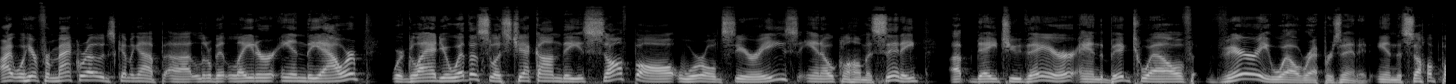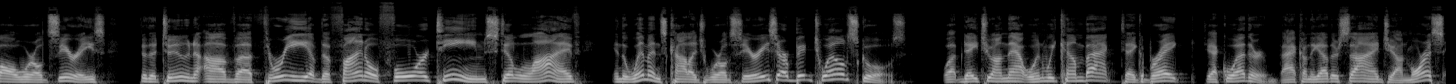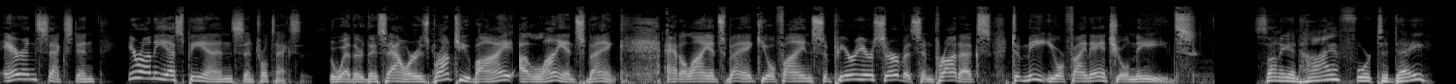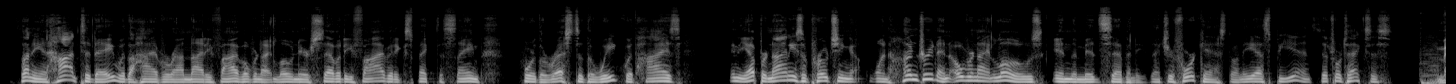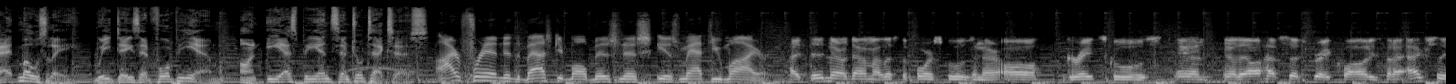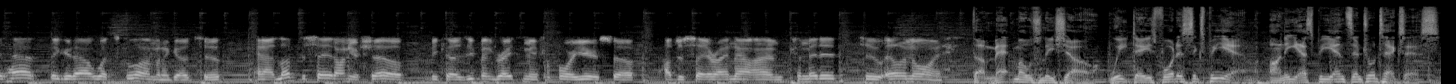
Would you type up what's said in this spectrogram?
All right, we'll hear from Mack Rhoades coming up uh, a little bit later in the hour. We're glad you're with us. Let's check on the Softball World Series in Oklahoma City. Update you there, and the Big 12 very well represented in the Softball World Series to the tune of uh, three of the final four teams still alive in the Women's College World Series are Big 12 schools. We'll update you on that when we come back. Take a break, check weather. Back on the other side, John Morris, Aaron Sexton, here on ESPN Central Texas. The weather this hour is brought to you by Alliance Bank. At Alliance Bank, you'll find superior service and products to meet your financial needs. Sunny and high for today. Sunny and hot today with a high of around 95, overnight low near 75. And expect the same for the rest of the week with highs in the upper 90s approaching 100 and overnight lows in the mid 70s. That's your forecast on ESPN Central Texas. Matt Mosley, weekdays at 4 p.m. on ESPN Central Texas. Our friend in the basketball business is Matthew Mayer. I did narrow down my list of four schools, and they're all great schools. And, you know, they all have such great qualities, but I actually have figured out what school I'm going to go to. And I'd love to say it on your show because you've been great to me for four years. So I'll just say it right now I'm committed to Illinois. The Matt Mosley Show, weekdays 4 to 6 p.m. on ESPN Central Texas.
